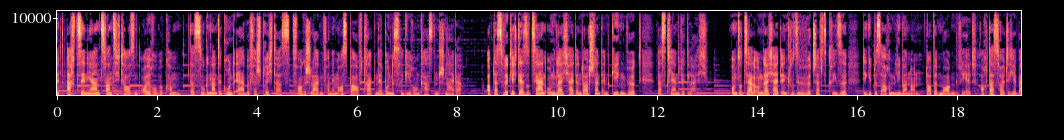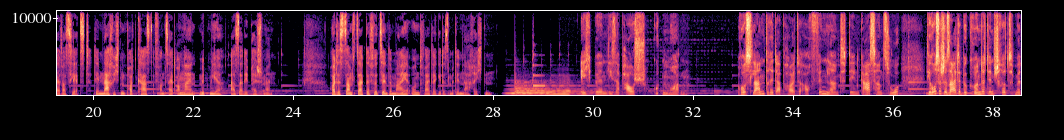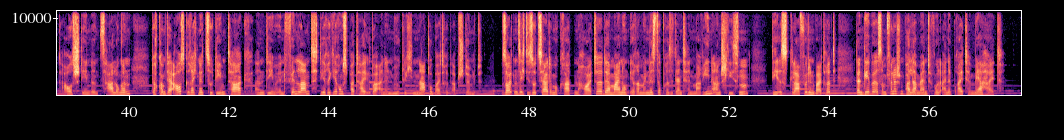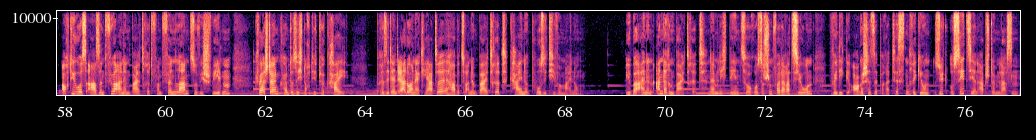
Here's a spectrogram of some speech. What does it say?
Mit 18 Jahren 20.000 Euro bekommen? Das sogenannte Grunderbe verspricht das, vorgeschlagen von dem Ostbeauftragten der Bundesregierung Carsten Schneider. Ob das wirklich der sozialen Ungleichheit in Deutschland entgegenwirkt, das klären wir gleich. Und soziale Ungleichheit inklusive Wirtschaftskrise, die gibt es auch im Libanon. Dort wird morgen gewählt. Auch das heute hier bei Was Jetzt, dem Nachrichtenpodcast von Zeit Online mit mir, Azadeh Peschman. Heute ist Samstag, der 14. Mai und weiter geht es mit den Nachrichten. Ich bin Lisa Pausch. Guten Morgen. Russland dreht ab heute auch Finnland den Gashahn zu. Die russische Seite begründet den Schritt mit ausstehenden Zahlungen, doch kommt er ausgerechnet zu dem Tag, an dem in Finnland die Regierungspartei über einen möglichen NATO-Beitritt abstimmt. Sollten sich die Sozialdemokraten heute der Meinung ihrer Ministerpräsidentin Marin anschließen, die ist klar für den Beitritt, dann gäbe es im finnischen Parlament wohl eine breite Mehrheit. Auch die USA sind für einen Beitritt von Finnland sowie Schweden. Querstellen könnte sich noch die Türkei. Präsident Erdogan erklärte, er habe zu einem Beitritt keine positive Meinung. Über einen anderen Beitritt, nämlich den zur Russischen Föderation, will die georgische Separatistenregion Südossetien abstimmen lassen.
